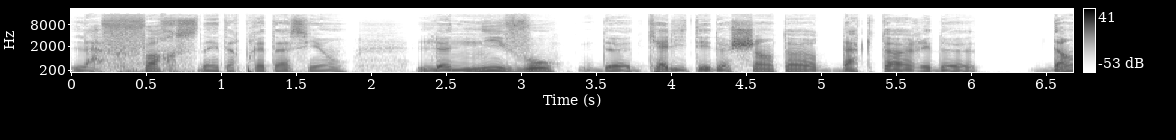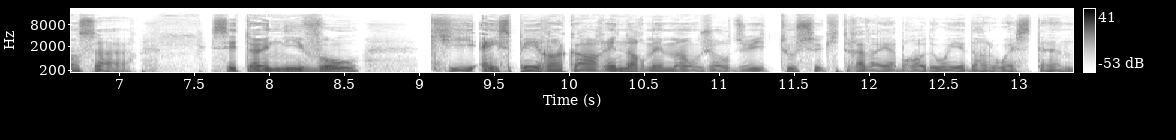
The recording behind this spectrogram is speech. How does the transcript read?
la force d'interprétation, le niveau de qualité de chanteur, d'acteur et de danseur. C'est un niveau qui inspire encore énormément aujourd'hui tous ceux qui travaillent à Broadway et dans le West End.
